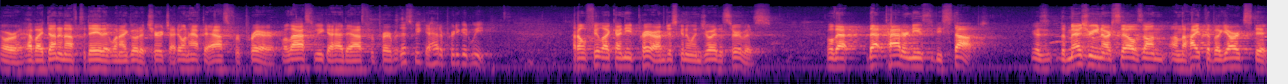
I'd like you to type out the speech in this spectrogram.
Or have I done enough today that when I go to church, I don't have to ask for prayer? Well, last week I had to ask for prayer, but this week I had a pretty good week. I don't feel like I need prayer. I'm just going to enjoy the service. Well, that, that pattern needs to be stopped. Because the measuring ourselves on, on the height of a yardstick,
